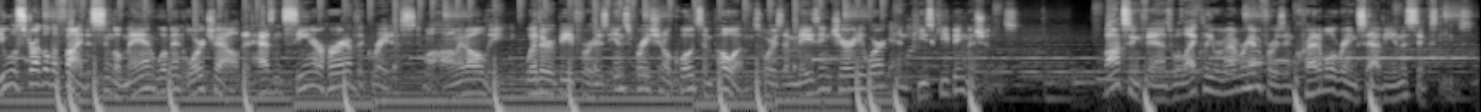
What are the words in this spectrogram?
You will struggle to find a single man, woman, or child that hasn't seen or heard of the greatest, Muhammad Ali, whether it be for his inspirational quotes and poems or his amazing charity work and peacekeeping missions. Boxing fans will likely remember him for his incredible ring savvy in the 60s.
